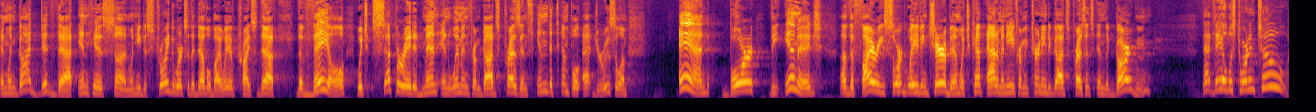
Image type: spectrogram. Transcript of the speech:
And when God did that in his Son, when he destroyed the works of the devil by way of Christ's death, the veil which separated men and women from God's presence in the temple at Jerusalem and bore the image of the fiery sword waving cherubim which kept Adam and Eve from returning to God's presence in the garden, that veil was torn in two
